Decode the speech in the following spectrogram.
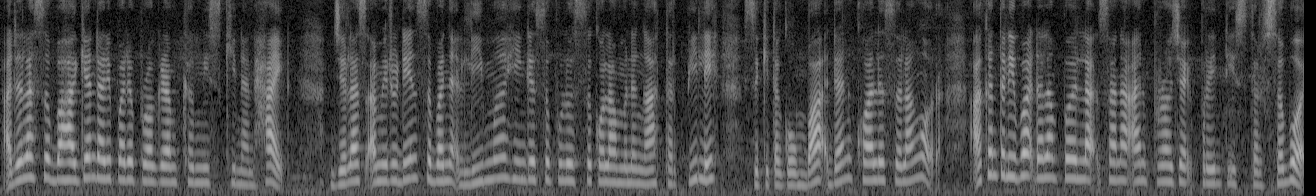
adalah sebahagian daripada program kemiskinan haid. Jelas Amiruddin sebanyak 5 hingga 10 sekolah menengah terpilih sekitar Gombak dan Kuala Selangor akan terlibat dalam pelaksanaan projek perintis tersebut.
